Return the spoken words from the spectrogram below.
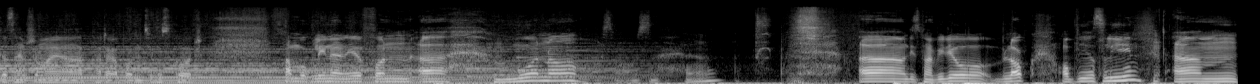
Christian Schemeier, Paartherapeut, Beziehungscoach. Hamburg, Lehne in der Nähe von äh, Murnau. Das war ein bisschen hell. Äh, diesmal Videoblog, obviously. Ähm,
